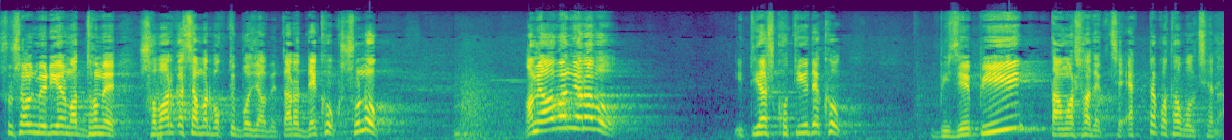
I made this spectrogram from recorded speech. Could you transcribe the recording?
সোশ্যাল মিডিয়ার মাধ্যমে সবার কাছে আমার বক্তব্য যাবে, তারা দেখুক, শুনুক। আমি আহ্বান জানাব, ইতিহাস খতিয়ে দেখুক। বিজেপি তামাশা দেখছে, একটা কথা বলছে না।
